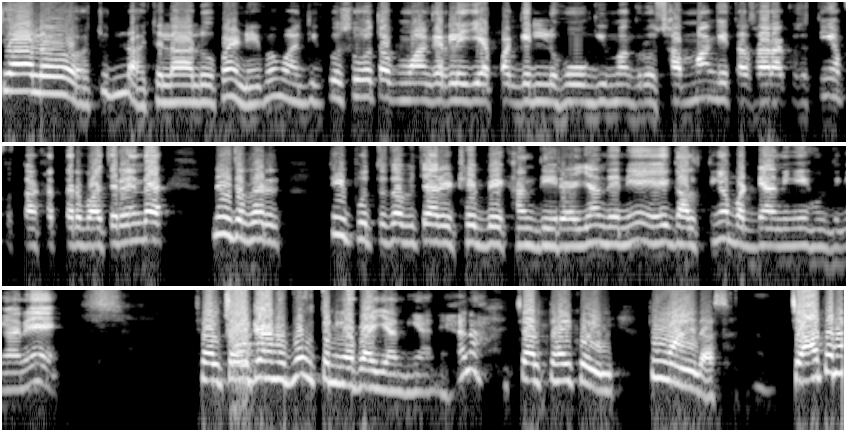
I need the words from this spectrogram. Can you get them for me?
ਚਲ ਚੁੱਲਾ ਚਲਾ ਲੋ ਭੈਣੇ ਭਵਾਂ ਦੀ ਕੁਛ ਉਹ ਤਾਂ ਮਗਰ ਲੈ ਜੇ ਆਪਾਂ ਗਿੱਲ ਹੋਊਗੀ ਮਗਰੋਂ ਸਾਮਾਂਗੇ ਤਾਂ ਸਾਰਾ ਕੁਝ ਧੀਆਂ ਪੁੱਤਾਂ ਖੱਤਰ ਬਚ ਰਹਿੰਦਾ ਹੈ। ਨਹੀਂ ਤਾਂ ਫਿਰ ਧੀ ਪੁੱਤ ਤਾਂ ਵਿਚਾਰੇ ਠੇਬੇ ਖਾਂਦੀ ਰਹਿ ਜਾਂਦੇ ਨੇ ਇਹ ਗਲਤੀਆਂ ਵੱਡਿਆਂ ਦੀਆਂ ਹੀ ਹੁੰਦੀਆਂ ਨੇ। ਚੱਲ ਛੋਟਿਆਂ ਨੂੰ ਭੁਗਤਣੀਆਂ ਪੈ ਜਾਂਦੀਆਂ ਨੇ ਹੈਨਾ? ਚੱਲ ਤਾਈ ਕੋਈ ਨਹੀਂ ਤੂੰ ਐਂ ਦੱਸ ਚਾਹ ਤਾਂ ਨਾ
